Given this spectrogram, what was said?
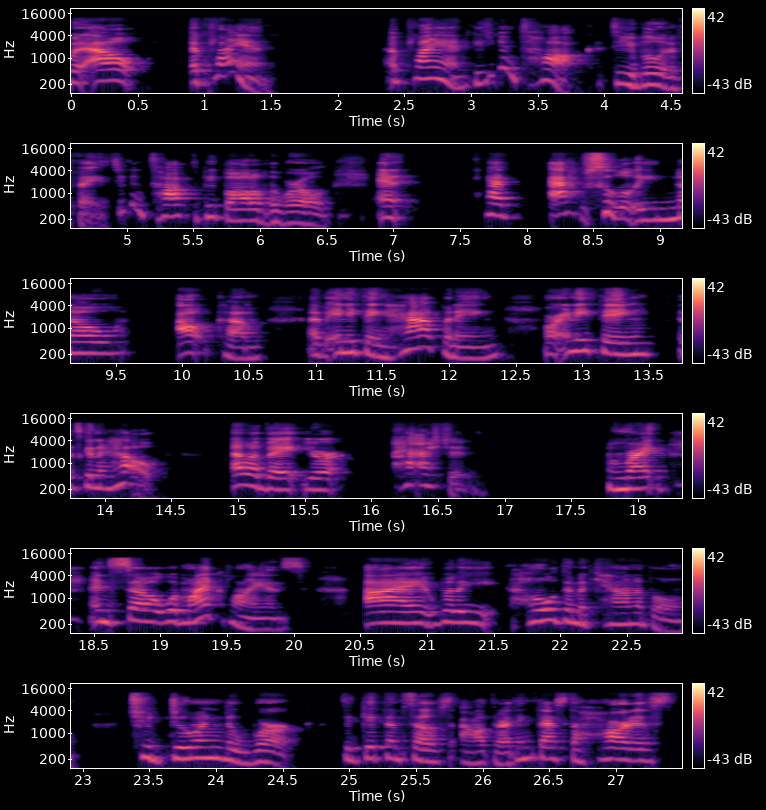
without a plan, a plan, because you can talk to your blue in the face. You can talk to people all over the world and have absolutely no outcome of anything happening or anything that's going to help elevate your passion. Right. And so with my clients, I really hold them accountable to doing the work to get themselves out there. I think that's the hardest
